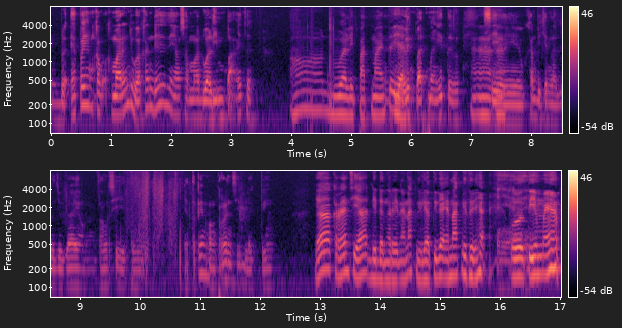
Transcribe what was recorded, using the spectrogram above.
Bla- apa yang ke- kemarin juga kan dia yang sama dua limpa itu. Oh dua lipat mah itu ya? Dua lipat mah itu. Ah, si kan bikin lagu juga yang orang tahu sih itu. Ya tapi emang keren sih Blackpink ya keren sih ya didengerin enak dilihat juga enak gitu ya Iya, ultimate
